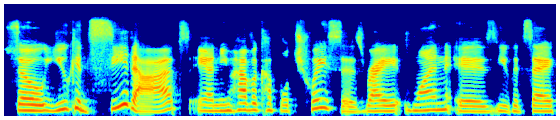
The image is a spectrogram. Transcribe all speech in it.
So you could see that and you have a couple choices, right? One is you could say,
